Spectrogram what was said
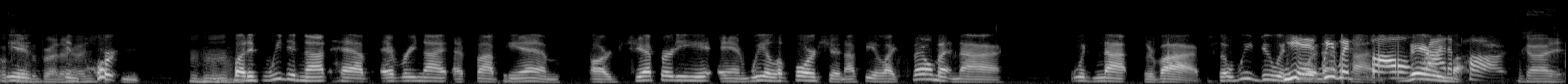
Okay, is the brotherhood. important. hmm But if we did not have every night at 5 p.m. our Jeopardy and Wheel of Fortune, I feel like Thelma and I would not survive. So we do enjoy Yeah, we would time fall very right much. apart. Got it.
